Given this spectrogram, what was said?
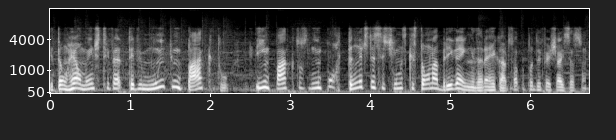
Então realmente teve, teve muito impacto e impactos importantes desses times que estão na briga ainda, né, Ricardo? Só para poder fechar esse assunto.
